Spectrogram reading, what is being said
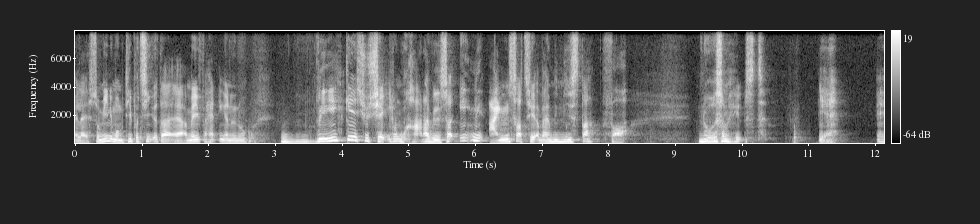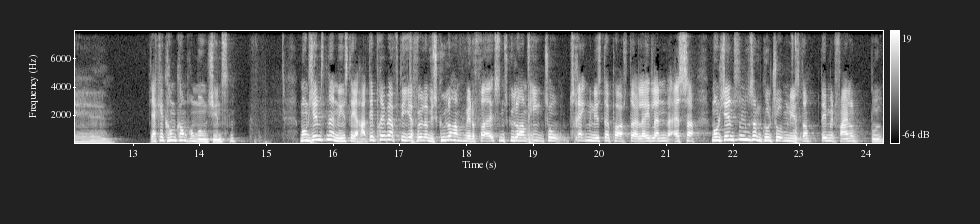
eller som minimum de partier, der er med i forhandlingerne nu, hvilke socialdemokrater vil så egentlig egne sig til at være minister for noget som helst? Ja, øh, jeg kan kun komme på Mogens Jensen. Mogens Jensen er den eneste, jeg har. Det er primært, fordi jeg føler, at vi skylder ham. Mette Frederiksen skylder ham en, to, tre ministerposter eller et eller andet. Altså, Mogens Jensen som kulturminister, det er mit final bud.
